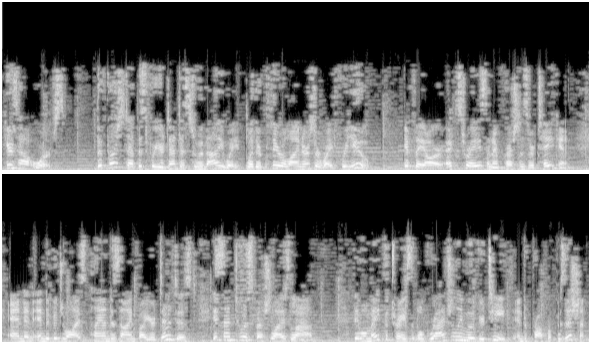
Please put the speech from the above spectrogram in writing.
Here's how it works. The first step is for your dentist to evaluate whether clear aligners are right for you. If they are, x-rays and impressions are taken, and an individualized plan designed by your dentist is sent to a specialized lab. They will make the trays that will gradually move your teeth into proper position.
